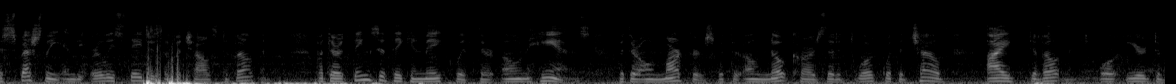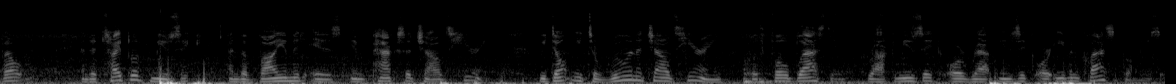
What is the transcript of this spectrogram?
especially in the early stages of a child's development. But there are things that they can make with their own hands, with their own markers, with their own note cards that work with the child's eye development or ear development. And the type of music and the volume it is impacts a child's hearing. We don't need to ruin a child's hearing with full blasting rock music or rap music or even classical music.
